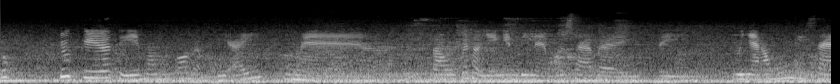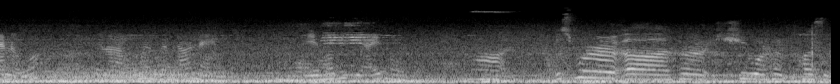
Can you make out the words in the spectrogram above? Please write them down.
lúc trước kia thì em không có gặp chị ấy. Nhưng mà sau cái thời gian em đi làm ở xa về thì người nhà không muốn đi xa nữa. Cho nên là muốn em lên đó làm. Thì em mới biết chị ấy thôi. Uh, it's were uh, her. She was her cousin.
